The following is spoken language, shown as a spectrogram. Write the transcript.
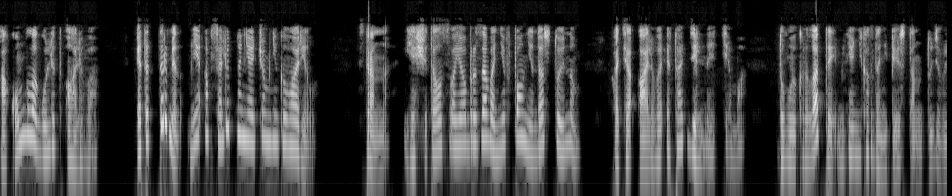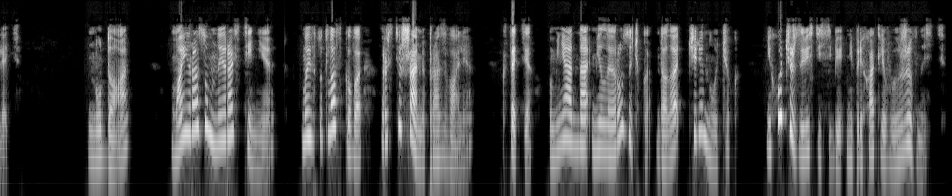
о ком глаголит Альва. Этот термин мне абсолютно ни о чем не говорил. Странно, я считала свое образование вполне достойным, хотя Альва – это отдельная тема. Думаю, крылатые меня никогда не перестанут удивлять. Ну да, мои разумные растения. Мы их тут ласково растишами прозвали. Кстати, у меня одна милая розочка дала череночек. Не хочешь завести себе неприхотливую живность?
